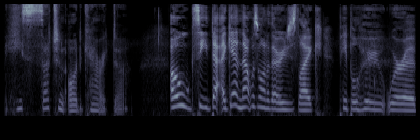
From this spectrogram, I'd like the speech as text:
he's such an odd character Oh, see that again. That was one of those like people who were a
